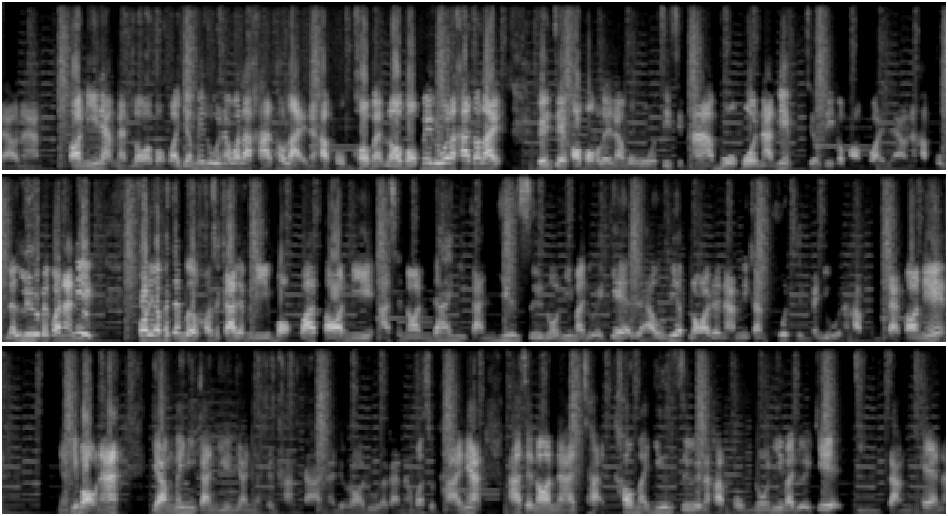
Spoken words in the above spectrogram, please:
แล้วนะ ตอนนี้เนี่ยแมตต์รอบอกว่ายังไม่รู้นะว่าราคาเท่าไหร่นะครับผมพอแมตต์รอบอกไม่รู้ราคาเท่าไหร่เบนเจคอบบอกเลยนะโอ้โห45 บวกโบนัสนี่เชลซีก็พร้อมปล่อยแล้วนะครับผมและลือไปกว่านั้นอีก ฟอริอาเพชรเบิร์กของสกายเลมนีบอกว่าตอนนี้อาร์เซนอลได้มีการยื่นซื้อโนนี่มาดูเอเก้แล้วเรียบร้อยด้วยนะมีการพูดถึงกันอยู่นะครับผมแต่ตอนนี้ อย่างที่บอกนะ ยังไม่มีการยืนยันอย่างเป็นทางการนะ เดี๋ยวรอดูแล้วกันนะ ว่าสุดท้ายเนี่ยอาร์เซนอลนะจะเข้ามายื่นซื้อนะครับผมโนนี่มาดูเอเก้จริงจังแค่ไหน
